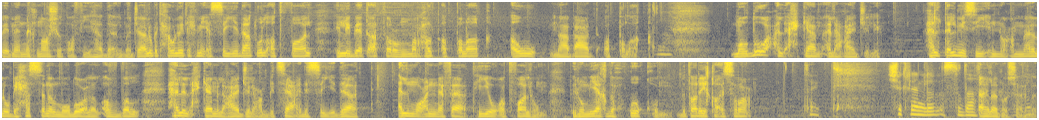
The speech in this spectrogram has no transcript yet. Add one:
بما أنك ناشطة في هذا المجال وبتحاولي تحمي السيدات والأطفال اللي بيتأثروا من مرحلة الطلاق أو ما بعد الطلاق. موضوع الأحكام العاجلة. هل تلمسي إنه عماله بيحسن الموضوع للافضل؟ هل الأحكام العاجلة عم بتساعد السيدات المعنفات هي وأطفالهم بأنهم ياخذوا حقوقهم بطريقة أسرع؟ طيب شكرا للاستضافة أهلا وسهلا.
